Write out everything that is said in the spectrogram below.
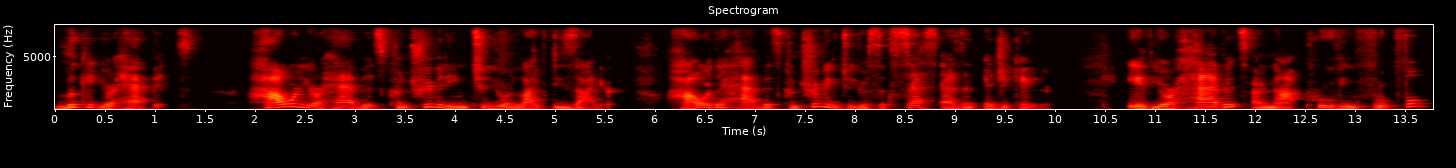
look at your habits. How are your habits contributing to your life desire? How are the habits contributing to your success as an educator? If your habits are not proving fruitful,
